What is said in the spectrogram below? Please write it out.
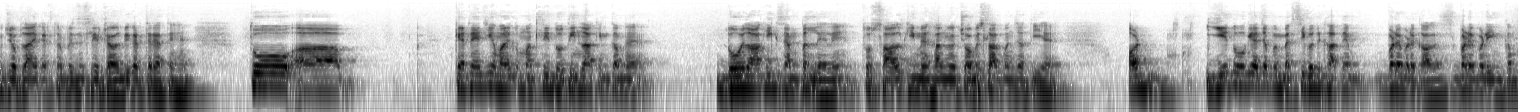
जो अप्लाई करते हैं बिज़नेस लिए ट्रैवल भी करते रहते हैं तो कहते हैं जी, हमारी तो मंथली दो तीन लाख इनकम है दो लाख एग्ज़ाम्पल ले लें तो साल की मेरे ख्याल में चौबीस लाख बन जाती है। और ये तो हो गया जब एम्बेसी को दिखाते हैं बड़े बड़े कागज़ बड़े बड़े इनकम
